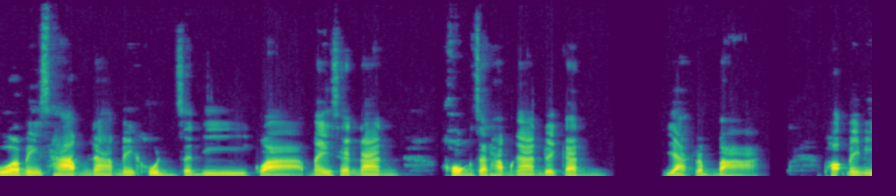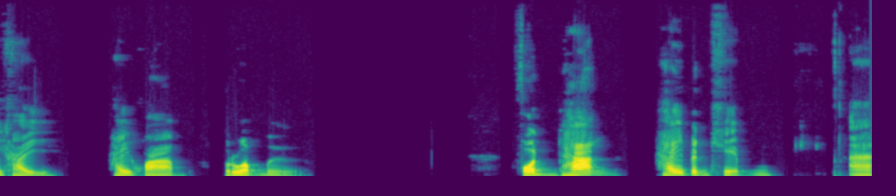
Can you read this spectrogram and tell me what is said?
บัวไม่ช้ำน้ำไม่ขุ่นจะดีกว่า ไม่เช่นนั้น คงจะทำงานด้วยกันยากลำบาก เพราะไม่มีใครให้ความร่วมมือ ฝนทั้งให้เป็นเข็ม อ่า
